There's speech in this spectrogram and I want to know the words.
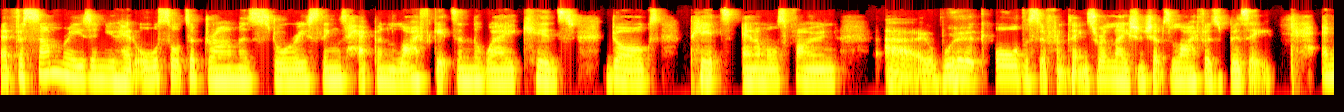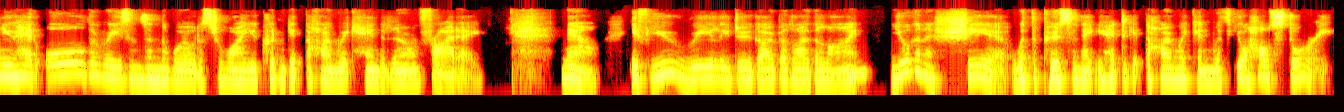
That for some reason you had all sorts of dramas, stories, things happen, life gets in the way, kids, dogs, pets, animals, phone, uh, work, all the different things, relationships, life is busy. And you had all the reasons in the world as to why you couldn't get the homework handed in on Friday. Now, if you really do go below the line, you're going to share with the person that you had to get the homework in with your whole story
